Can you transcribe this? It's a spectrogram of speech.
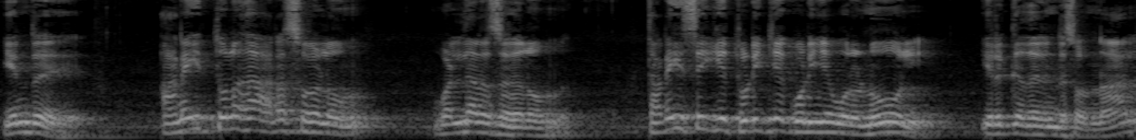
இன்று அனைத்துலக அரசுகளும் வல்லரசுகளும் தடை செய்ய துடிக்கக்கூடிய ஒரு நூல் இருக்குது என்று சொன்னால்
